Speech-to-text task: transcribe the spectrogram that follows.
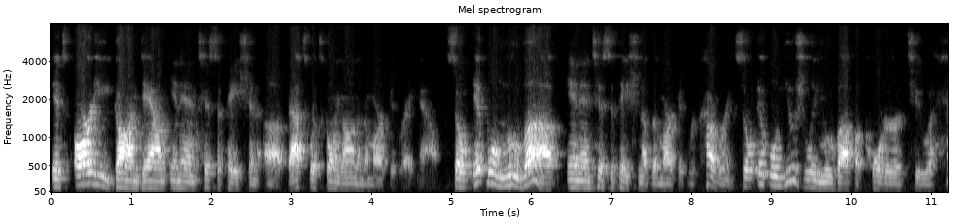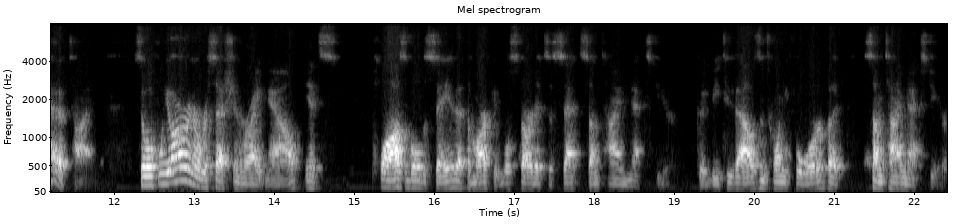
it's already gone down in anticipation of. That's what's going on in the market right now. So it will move up in anticipation of the market recovering. So it will usually move up a quarter or two ahead of time. So if we are in a recession right now, it's plausible to say that the market will start its ascent sometime next year. Could be 2024, but sometime next year.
